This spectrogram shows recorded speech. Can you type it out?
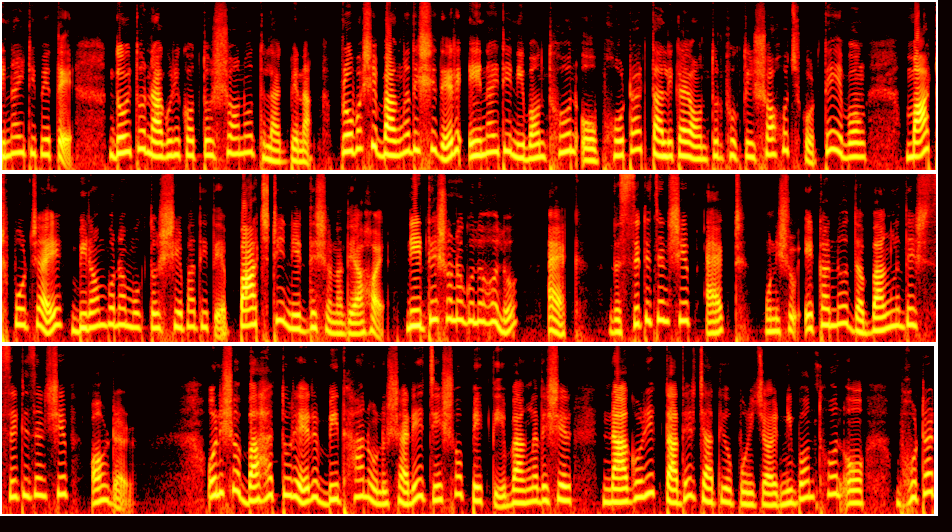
এনআইডি পেতে দ্বৈত নাগরিকত্ব সনদ লাগবে না। প্রবাসী বাংলাদেশিদের এনআইডি নিবন্ধন ও ভোটার তালিকায় অন্তর্ভুক্তি সহজ করতে এবং মাঠ পর্যায়ে বিড়ম্বনামুক্ত সেবা দিতে পাঁচটি নির্দেশনা দেওয়া হয়। নির্দেশনাগুলো হল, এক, দ্য সিটিজেনশিপ অ্যাক্ট, উনিশশো একান্ন দ্য বাংলাদেশ সিটিজেনশিপ অর্ডার। উনিশশো বাহাত্তরের বিধান অনুসারে যেসব ব্যক্তি বাংলাদেশের নাগরিক, তাদের জাতীয় পরিচয় নিবন্ধন ও ভোটার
